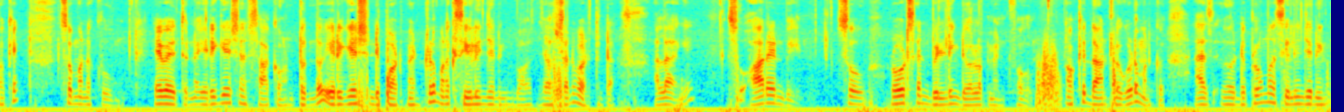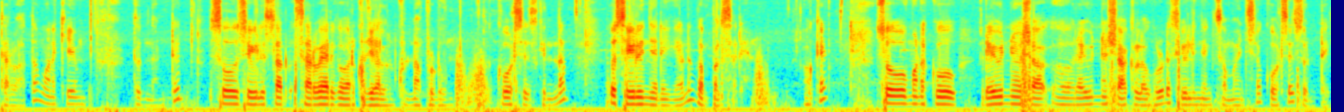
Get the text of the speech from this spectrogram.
ఓకే సో మనకు ఏవైతే ఇరిగేషన్ శాఖ ఉంటుందో ఇరిగేషన్ డిపార్ట్మెంట్లో మనకు సివిల్ ఇంజనీరింగ్ జాబ్స్ అని పడుతుంటాయి అలాగే so RNB so roads and building development okay దాంట్లో కూడా మనకు యాజ్ డిప్లొమా సివిల్ ఇంజనీరింగ్ తర్వాత మనకేం ఉంటుందంటే సో సివిల్ సర్ సర్వేయర్గా వర్క్ చేయాలనుకున్నప్పుడు కోర్సెస్ కింద సో సివిల్ ఇంజనీరింగ్ అనేది కంపల్సరీ ఓకే? సో మనకు రెవెన్యూ శాఖ రెవెన్యూ శాఖలో కూడా సివిల్ ఇంజనీరింగ్ సంబంధించిన కోర్సెస్ ఉంటాయి.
